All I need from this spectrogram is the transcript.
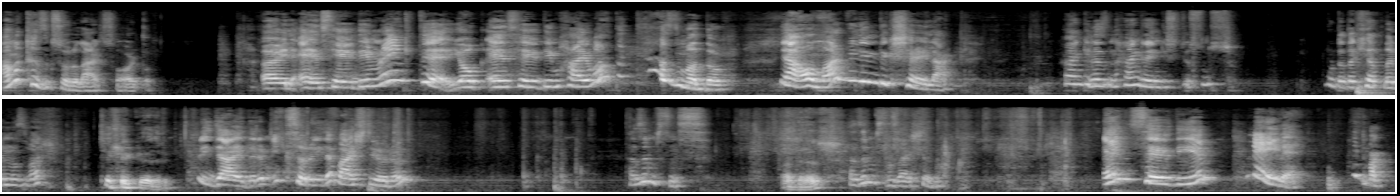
Ama kazık sorular sordum. Öyle en sevdiğim renkti. Yok en sevdiğim hayvandı yazmadım. Ya onlar bilindik şeyler. Hanginizin hangi rengi istiyorsunuz? Burada da kağıtlarınız var. Teşekkür ederim. Rica ederim. İlk soruyla başlıyorum. Hazır mısınız? Hazırız. Hazır mısınız Ayşe Hanım? En sevdiğim meyve. Hadi bak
